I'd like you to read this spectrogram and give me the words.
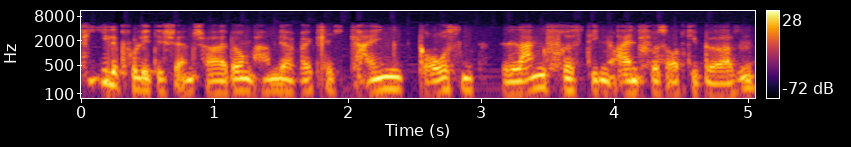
viele politische Entscheidungen haben ja wirklich keinen großen langfristigen Einfluss auf die Börsen.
